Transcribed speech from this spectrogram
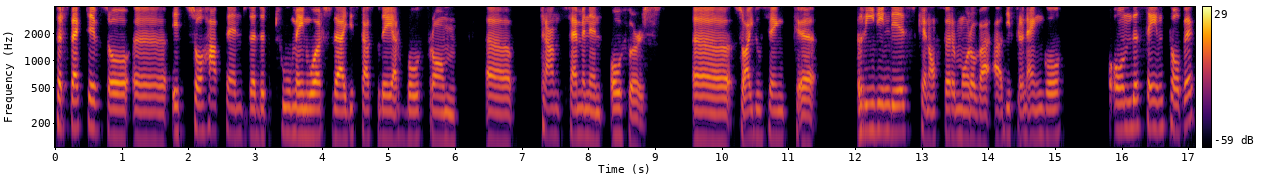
perspective. So uh, it so happened that the two main works that I discussed today are both from uh, trans feminine authors. Uh, so I do think uh, reading this can offer more of a, a different angle on the same topic.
